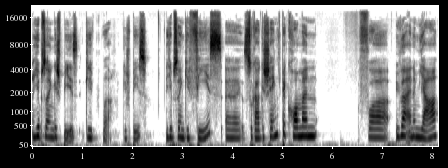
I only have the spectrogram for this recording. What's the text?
Ich habe so ein Gespäß, Ge, äh, Gespäß. Ich habe so ein Gefäß äh, sogar geschenkt bekommen vor über einem Jahr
